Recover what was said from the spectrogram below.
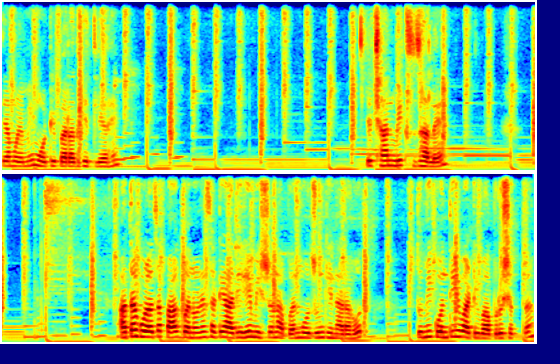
त्यामुळे मी मोठी परात घेतली आहे. हे छान मिक्स झालं आहे आता गुळाचा पाक बनवण्यासाठी आधी हे मिश्रण आपण मोजून घेणार आहोत. तुम्ही कोणतीही वाटी वापरू शकता.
